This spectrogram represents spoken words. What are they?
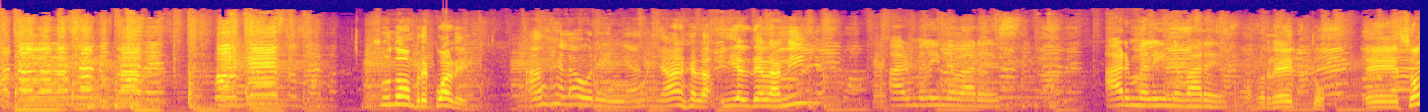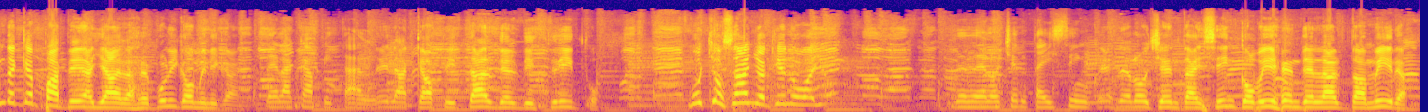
a todas las amistades, porque ¿Su nombre cuál es? Ángela Ureña. Doña Ángela. ¿Y el de la niña? Armelín Nevares. Armelín Nevares. Correcto. Eh, ¿Son de qué parte de allá, de la República Dominicana? De la capital. De la capital del distrito. Muchos años aquí en Nueva York. Desde el 85. Desde el 85, Virgen de la Altamira.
